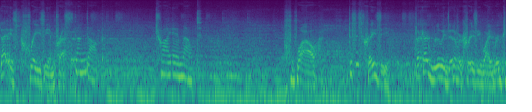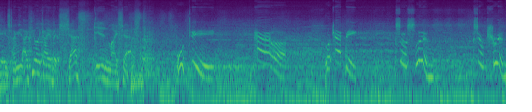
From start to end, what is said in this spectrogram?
That is crazy impressive. Stand up. Try him out. Wow. This is crazy. That guy really did have a crazy wide rib cage. I mean, I feel like I have a chest in my chest. Okay. Ah, look at me. So slim. So trim.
